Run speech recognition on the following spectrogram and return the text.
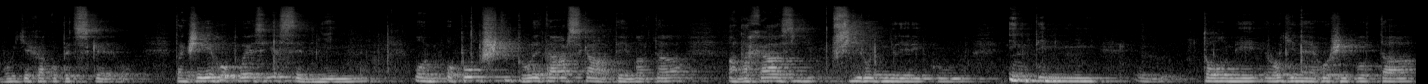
Vojtěcha Kopeckého. Takže jeho poezie se mění, on opouští proletářská témata a nachází přírodní liriku, intimní eh, tóny rodinného života,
